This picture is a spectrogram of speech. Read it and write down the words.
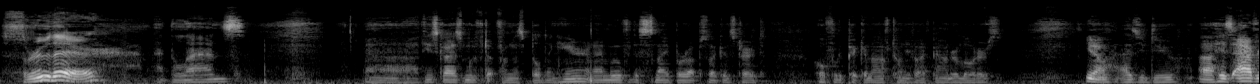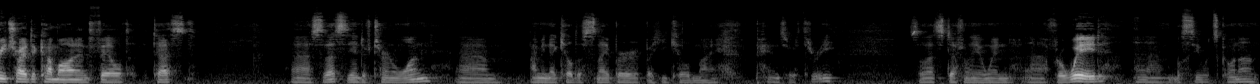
through there at the lads. Uh, these guys moved up from this building here, and I moved the sniper up so I can start hopefully picking off 25 pounder loaders. You know, as you do. Uh, his AVRE tried to come on and failed the test. Uh, so that's the end of turn one. Um, I mean, I killed a sniper, but he killed my Panzer III. So that's definitely a win uh, for Wade. Um, we'll see what's going on.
